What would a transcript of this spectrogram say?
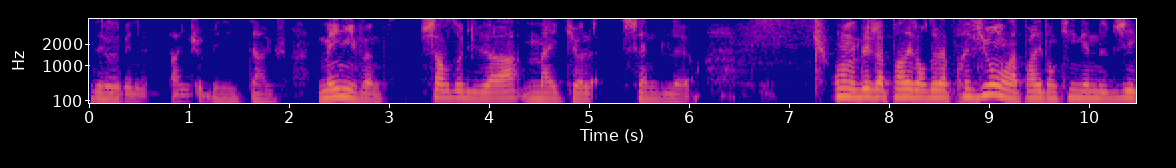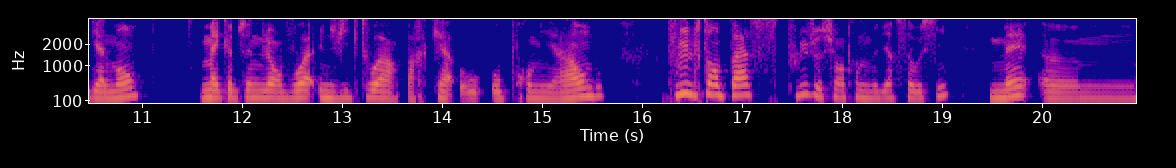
De Benil Darius. Main event, Charles Oliveira, Michael Chandler. On en a déjà parlé lors de la preview, on en a parlé dans King Energy également. Michael Chandler voit une victoire par KO au premier round. Plus le temps passe, plus je suis en train de me dire ça aussi mais tu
